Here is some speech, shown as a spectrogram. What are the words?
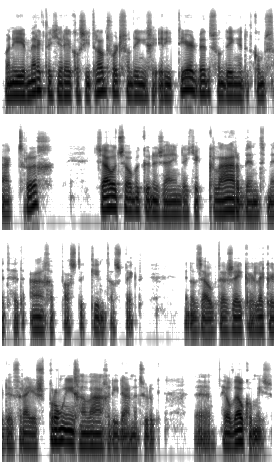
Wanneer je merkt dat je recalcitrant wordt van dingen, geïrriteerd bent van dingen, dat komt vaak terug. Zou het zomaar kunnen zijn dat je klaar bent met het aangepaste kindaspect? En dan zou ik daar zeker lekker de vrije sprong in gaan wagen, die daar natuurlijk uh, heel welkom is.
